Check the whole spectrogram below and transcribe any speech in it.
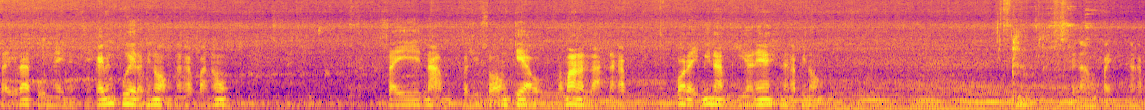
ใส่เวลาตุนให้ให้ไก่มันเปื่อยแหละพี่น้องนะครับบ้านเฮาใส่น้ำก็สิสองแก้วประมาณนั้นละนะครับเพราะได้มีน้ำเพียแน่นะครับ พี่น้องใส่น้ำลงไปนะครับ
